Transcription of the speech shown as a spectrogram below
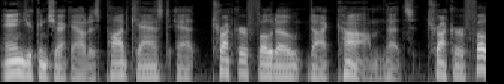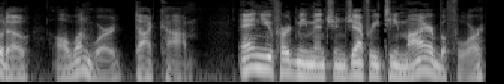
and you can check out his podcast at truckerphoto.com. That's truckerphoto, all one word, dot com. And you've heard me mention Jeffrey T. Meyer before.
